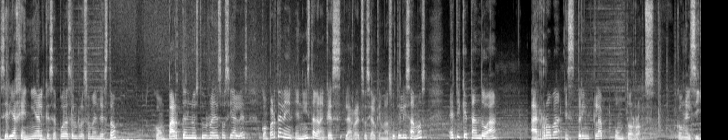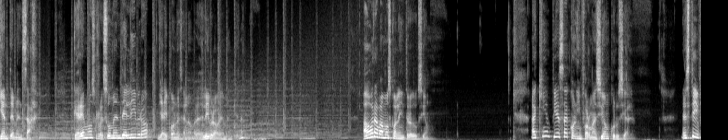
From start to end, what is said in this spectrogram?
sería genial que se pueda hacer un resumen de esto. Compártenlo en tus redes sociales, compártenlo en Instagram, que es la red social que más utilizamos, etiquetando a arroba springclub.rocks con el siguiente mensaje. Queremos resumen del libro y ahí pones el nombre del libro, obviamente. Ahora vamos con la introducción. Aquí empieza con información crucial. Steve,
